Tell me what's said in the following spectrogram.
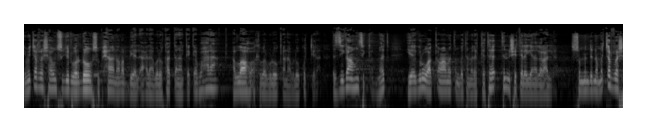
የመጨረሻውን ስጁድ ወርዶ ስብሓነ ረቢ አልአዕላ ብሎ ካጠናቀቀ በኋላ አላሁ አክበር ብሎ ቀና ብሎ ቁጭ ይላል። እዚህ ጋር አሁን ሲቀመጥ የእግሩ አቀማመጥን በተመለከተ ትንሽ የተለየ ነገር አለ። እሱም ምንድነው? መጨረሻ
